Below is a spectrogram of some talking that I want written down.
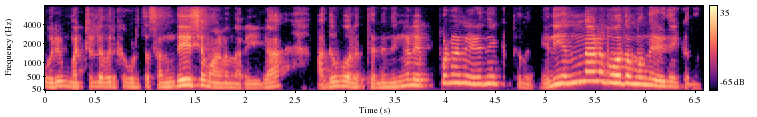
ഒരു മറ്റുള്ളവർക്ക് കൊടുത്ത സന്ദേശമാണെന്ന് അറിയുക അതുപോലെ തന്നെ നിങ്ങൾ എപ്പോഴാണ് എഴുന്നേക്കുന്നത് ഇനി എന്നാണ് ബോധം വന്ന് എഴുന്നേക്കുന്നത്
